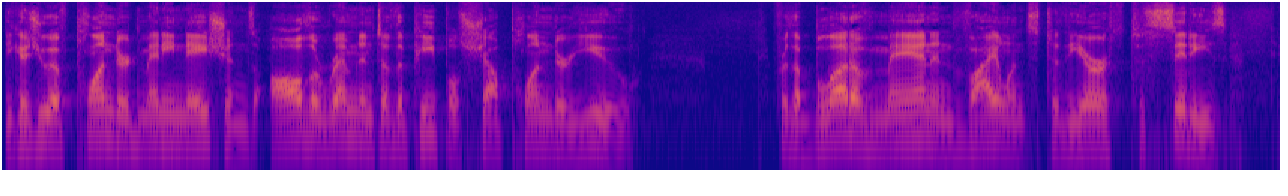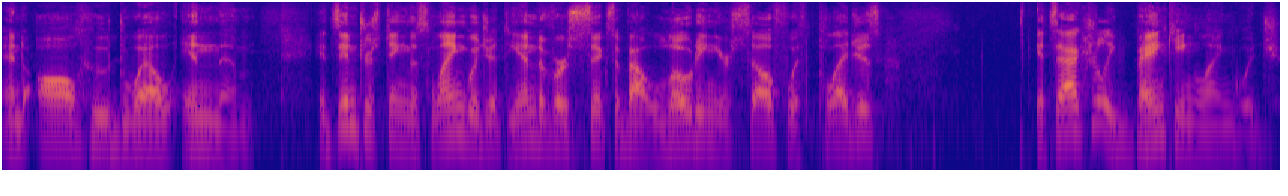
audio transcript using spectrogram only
because you have plundered many nations. All the remnant of the people shall plunder you. For the blood of man and violence to the earth, to cities, and all who dwell in them. It's interesting, this language at the end of verse 6 about loading yourself with pledges. It's actually banking language.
